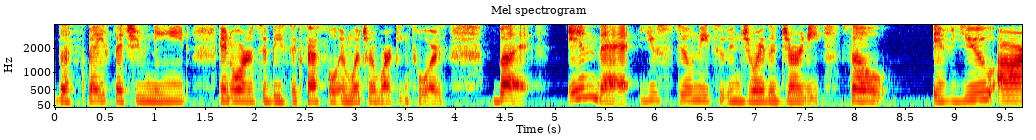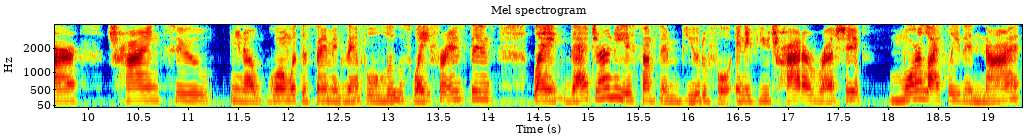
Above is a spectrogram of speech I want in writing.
the space that you need in order to be successful in what you're working towards. But in that, you still need to enjoy the journey. So if you are trying to, you know, going with the same example, lose weight, for instance, like that journey is something beautiful. And if you try to rush it, more likely than not,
